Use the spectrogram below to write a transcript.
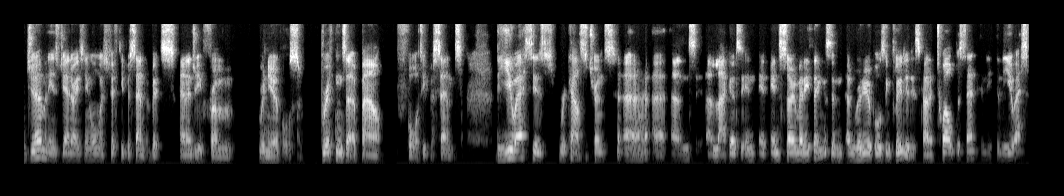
Germany is generating almost 50% of its energy from renewables. Britain's at about 40%. The US is recalcitrant uh, uh, and a laggard in, in, in, so many things, and, and, renewables included. It's kind of 12% in the, in the US.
